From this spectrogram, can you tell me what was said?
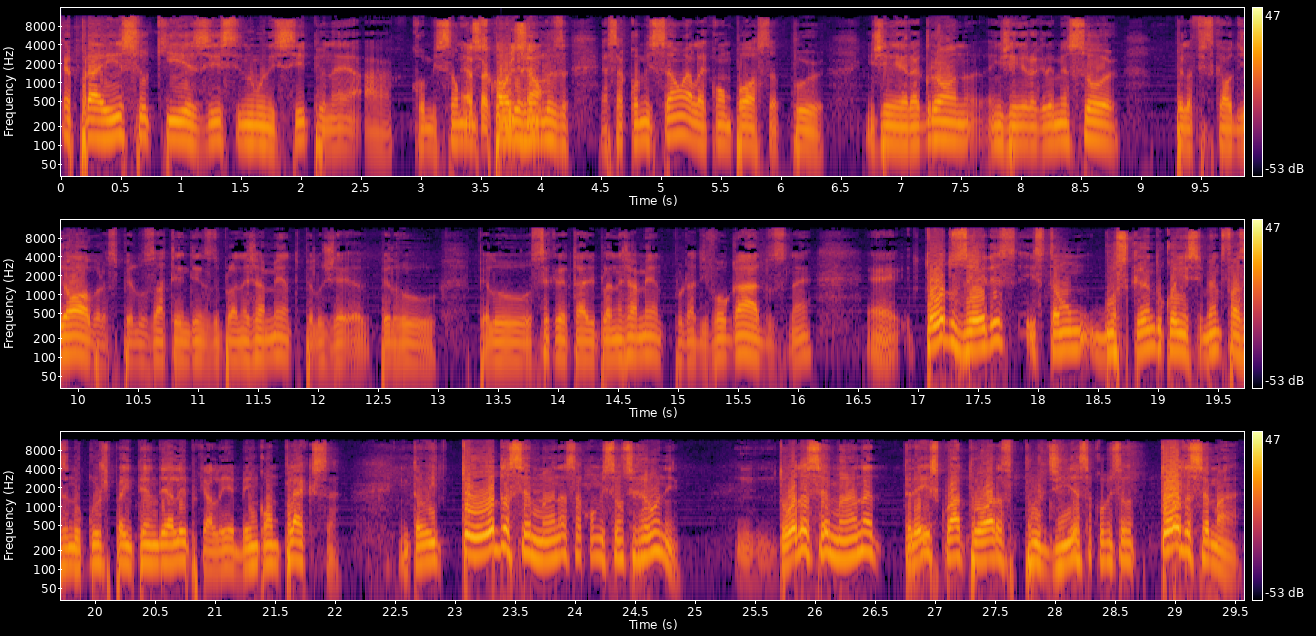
É para isso que existe no município, né, a comissão essa comissão. de Essa comissão ela é composta por engenheiro agrônomo, engenheiro agrimensor, pela fiscal de obras, pelos atendentes do planejamento, pelo, pelo, pelo secretário de planejamento, por advogados, né? É, todos eles estão buscando conhecimento, fazendo curso para entender a lei, porque a lei é bem complexa. Então, e toda semana essa comissão se reúne. Uhum. Toda semana, três, quatro horas por dia, essa comissão, toda semana.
